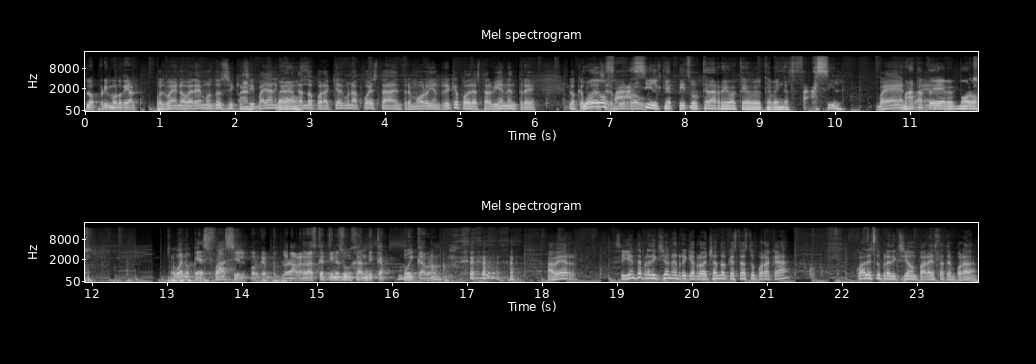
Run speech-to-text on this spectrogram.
lo primordial. Pues bueno, veremos. No sé si, Bueno, si vayan calentando por aquí alguna apuesta entre Moro y Enrique. Podría estar bien entre lo que Yo puede digo hacer Burrow. fácil que Pittsburgh queda arriba que, que vengas. Fácil. Bueno, Mátate, bueno. Moro. Bueno, que es fácil, porque pues, la verdad es que tienes un handicap muy cabrón. A ver, siguiente predicción, Enrique, aprovechando que estás tú por acá. ¿Cuál es tu predicción para esta temporada?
